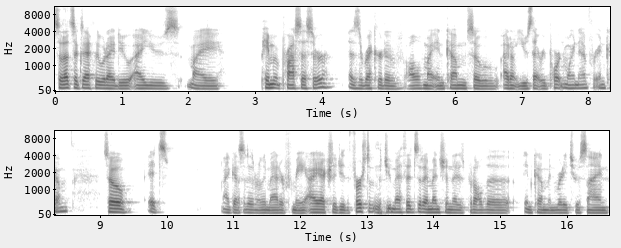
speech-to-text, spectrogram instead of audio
So that's exactly what I do. I use my payment processor as the record of all of my income. So I don't use that report in YNAB for income. So it's, I guess it doesn't really matter for me. I actually do the first of the two mm-hmm. methods that I mentioned. I just put all the income in ready to assign.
